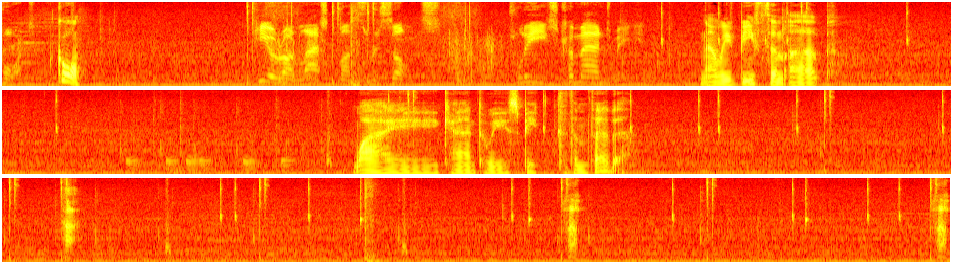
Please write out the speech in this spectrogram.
Report. Cool. Here on last month's results. Please command me. Now we've beefed them up. Why can't we speak to them further? Ha! Ha! Ha!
